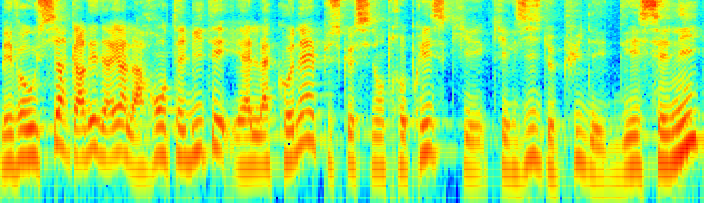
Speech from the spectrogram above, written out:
mais va aussi regarder derrière la rentabilité et elle la connaît puisque c'est une entreprise qui, qui existe depuis des décennies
